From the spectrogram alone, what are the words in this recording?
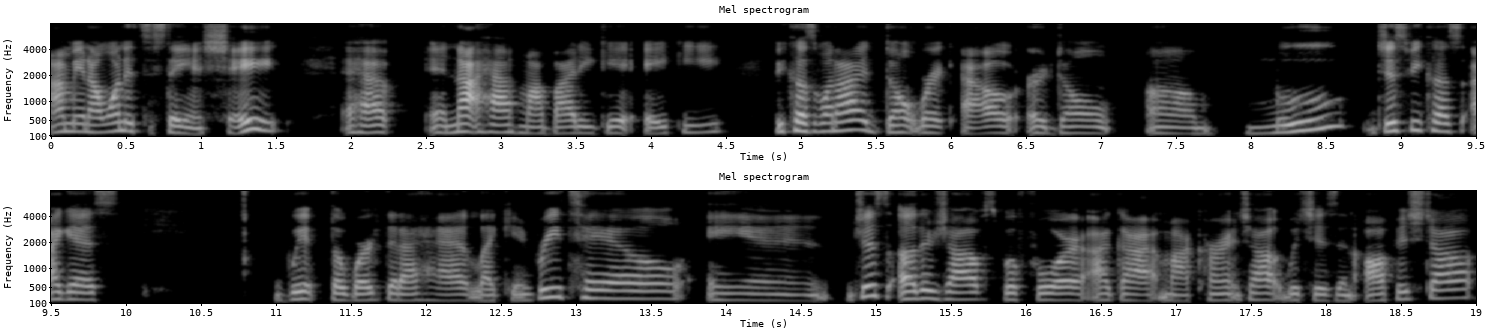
I mean, I wanted to stay in shape and have and not have my body get achy because when I don't work out or don't um move just because I guess with the work that I had like in retail and just other jobs before I got my current job which is an office job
